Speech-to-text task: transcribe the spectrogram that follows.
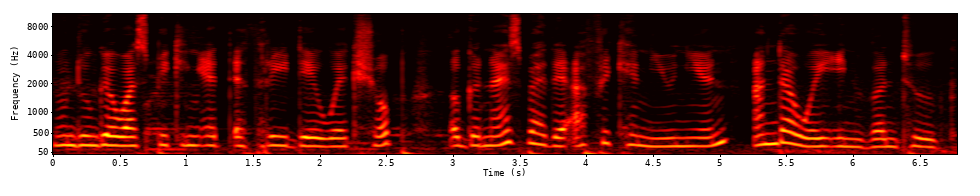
Mundungwe was speaking at a three-day workshop organized by the African Union underway in Windhoek.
